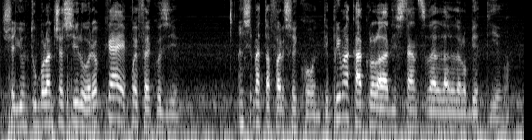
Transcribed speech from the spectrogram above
scegli un tubo lancia siluri, ok, e poi fai così. E si mette a fare i suoi conti. Prima calcola la distanza dell'obiettivo.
